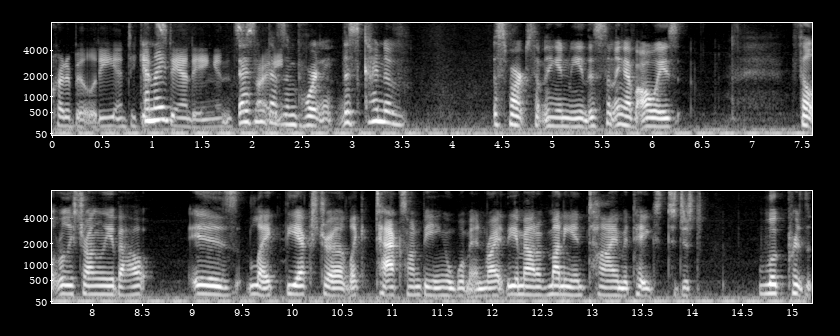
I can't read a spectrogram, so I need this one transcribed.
credibility and to get And I- standing in I think that's important. This kind of sparked something in me. This is something I've always felt really strongly about is like the extra like tax on being a woman, right? The amount of money and time it takes to just look pres-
